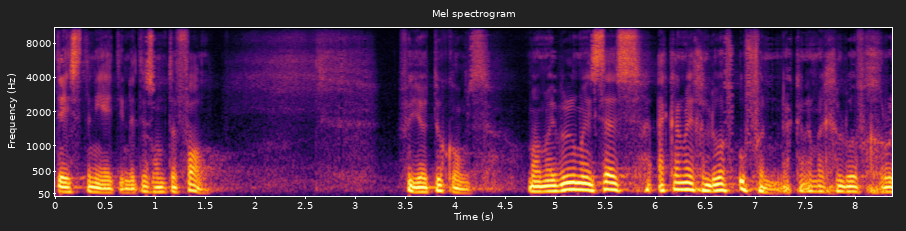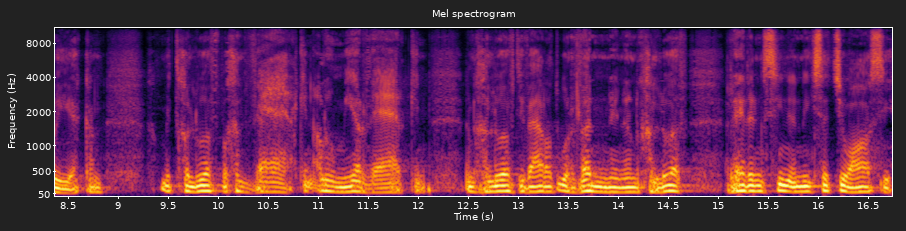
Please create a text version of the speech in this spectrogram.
destiny het en dit is om te val vir jou toekoms. Maar my broer, my sus, ek kan my geloof oefen, ek kan in my geloof groei, ek kan met geloof begin werk en al hoe meer werk en in geloof die wêreld oorwin en in geloof redding sien in die situasie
